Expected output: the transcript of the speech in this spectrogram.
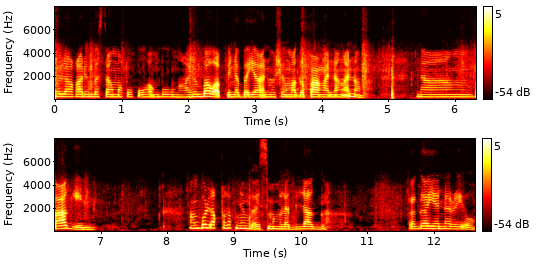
wala ka rin bastang makukuhang bunga. Halimbawa, pinabayaan mo siyang magapangan ng ano, ng bagin. Ang bulaklak niyan guys, manglaglag. Kagaya na rin oh.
